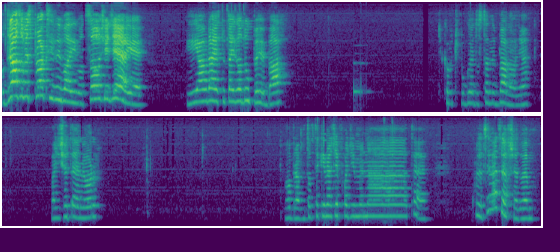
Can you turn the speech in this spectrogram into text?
Od razu mnie z proxy wywaliło! Co się dzieje? Giliaura jest tutaj do dupy chyba. Ciekawe czy w ogóle dostanę bana, nie? Wali się error. Dobra, no to w takim razie wchodzimy na te. Kurde, co ja wszedłem?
